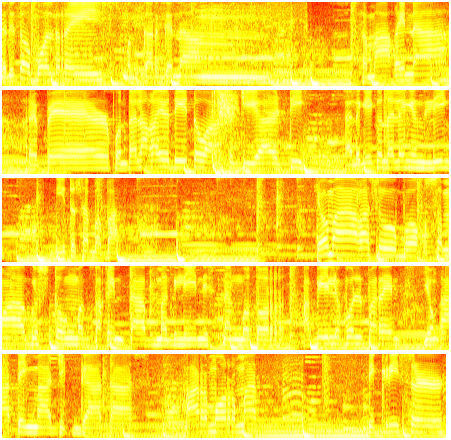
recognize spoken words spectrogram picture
ganito, ball race, magkarga ng sa makina, repair, punta lang kayo dito ha sa GRT. Lalagay ko na lang yung link dito sa baba. Yo mga kasubok, sa mga gustong magpakintab, maglinis ng motor, available pa rin yung ating Magic Gatas, Armor Mat, Degreaser,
